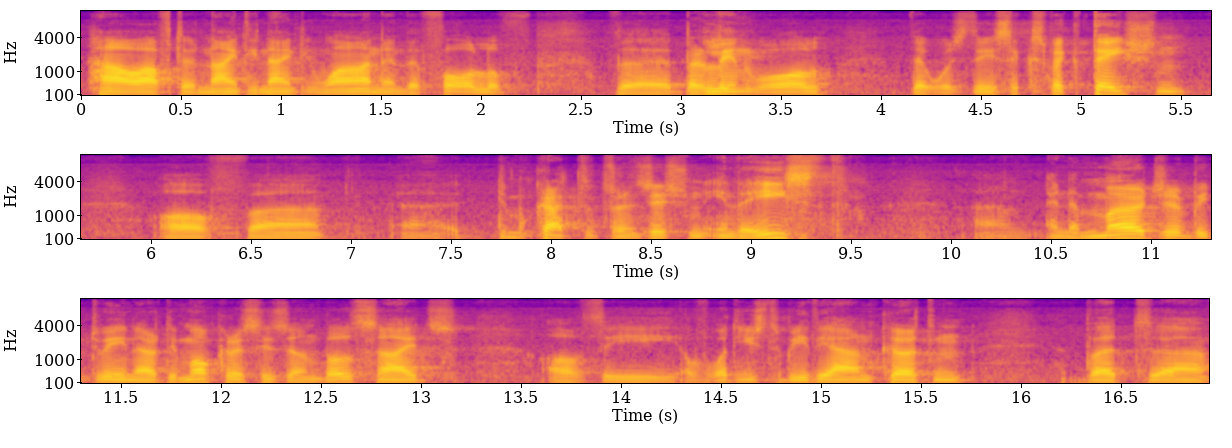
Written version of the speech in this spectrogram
how after 1991 and the fall of the Berlin Wall, there was this expectation of uh, uh, democratic transition in the East um, and a merger between our democracies on both sides of, the, of what used to be the Iron Curtain. But uh,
